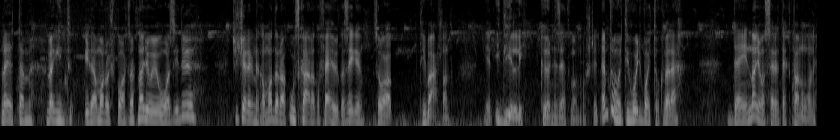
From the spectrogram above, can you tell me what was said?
Lejöttem megint ide a Marospartra. Nagyon jó az idő, csicseregnek a madarak, úszkálnak a felhők az égen, szóval hibátlan. Ilyen idilli környezet van most itt. Nem tudom, hogy ti hogy vagytok vele, de én nagyon szeretek tanulni.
